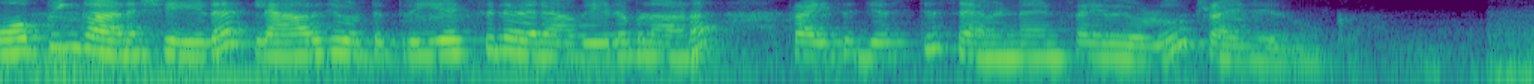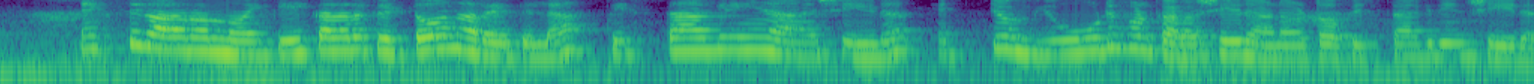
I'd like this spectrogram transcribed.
മോപ്പിംഗ് ആണ് ഷെയ്ഡ് ലാർജ് തൊട്ട് ത്രീ എക്സിൽ വരെ അവൈലബിൾ ആണ്. പ്രൈസ് ജസ്റ്റ് സെവൻ നയൻ ഫൈവേ ഉള്ളൂ. ട്രൈ ചെയ്ത് നോക്കുക നെക്സ്റ്റ് കളർ ഒന്ന് നോക്കി. ഈ കളർ കിട്ടുമോയെന്ന് അറിയത്തില്ല. പിസ്താ ഗ്രീൻ ആണ് ഷെയ്ഡ് ഏറ്റവും ബ്യൂട്ടിഫുൾ കളർ ഷെയ്ഡാണ് കേട്ടോ പിസ്താ ഗ്രീൻ ഷെയ്ഡ്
